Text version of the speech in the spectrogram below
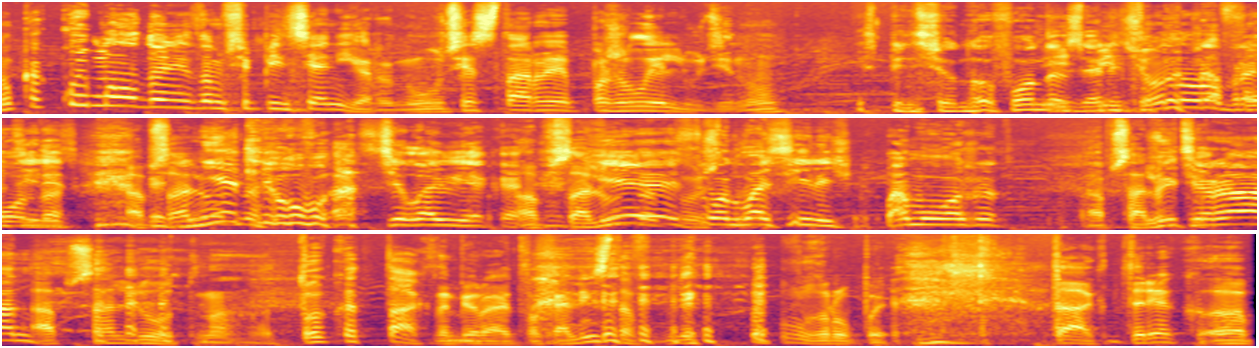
Ну, какой молодой, они там все пенсионеры. Ну, все старые пожилые люди, ну. Из пенсионного фонда Из взяли, пенсионного фонда. Абсолютно. Нет ли у вас человека? Абсолютно Есть, точно. вон Васильевич, поможет. Абсолютно. Ветеран. Абсолютно. Только так набирают вокалистов в группы. Так, трек э,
